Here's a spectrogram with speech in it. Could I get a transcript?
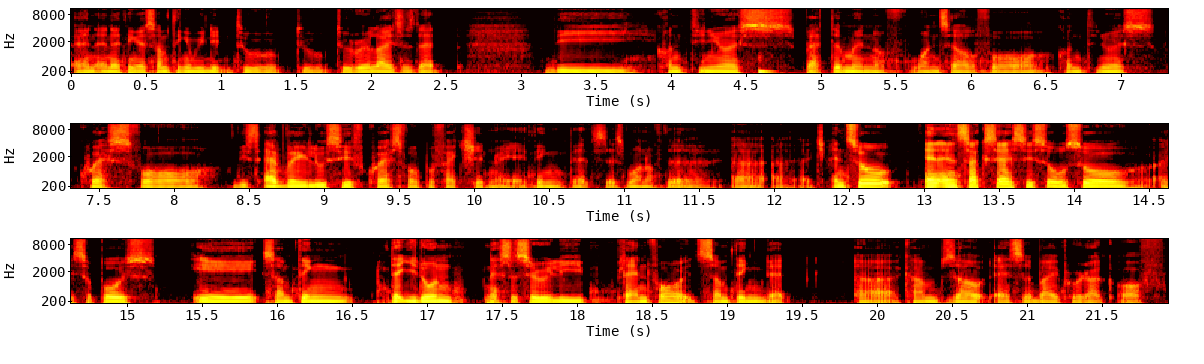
And and I think that's something we need to to to realize is that the continuous betterment of oneself or continuous quest for this ever elusive quest for perfection, right? I think that's that's one of the uh, uh, and so and, and success is also, I suppose, a something that you don't necessarily plan for. It's something that uh, comes out as a byproduct of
